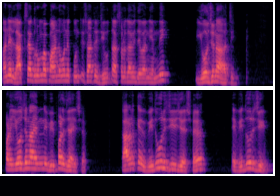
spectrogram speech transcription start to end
અને લાક્ષાગૃહમાં પાંડવોને કુંતી સાથે જીવતા સળગાવી દેવાની એમની યોજના હતી. પણ યોજના એમની વિફળ જાય છે. કારણ કે વિદુરજી જે છે, એ વિદુરજી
